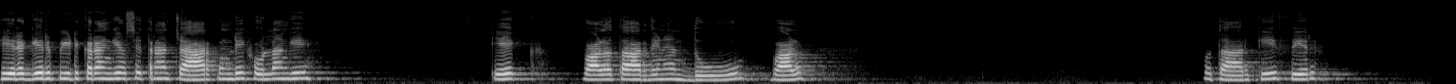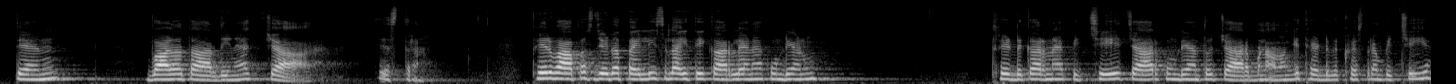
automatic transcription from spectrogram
ਫਿਰ ਅੱਗੇ ਰਿਪੀਟ ਕਰਾਂਗੇ, ਉਸੇ ਤਰ੍ਹਾਂ ਚਾਰ ਕੁੰਡੇ ਖੋਲਾਂਗੇ। ਇੱਕ, ਵਾਲ ਉਤਾਰ ਦੇਣਾ, ਦੋ, ਵਾਲ ਉਤਾਰ ਕੇ ਫਿਰ ਤਿੰਨ, ਵਾਲ ਉਤਾਰ ਦੇਣਾ, ਚਾਰ। ਇਸ ਤਰ੍ਹਾਂ। ਫਿਰ ਵਾਪਸ ਜਿਹੜਾ ਪਹਿਲੀ ਸਿਲਾਈ ਤੇ ਕਰ ਲੈਣਾ ਕੁੰਡਿਆਂ ਨੂੰ ਥ੍ਰੈਡ ਕਰਨਾ ਪਿੱਛੇ, ਚਾਰ ਕੁੰਡਿਆਂ ਤੋਂ ਚਾਰ ਬਣਾਵਾਂਗੇ ਥ੍ਰੈਡ ਵੇਖੋ ਇਸ ਤਰ੍ਹਾਂ ਪਿੱਛੇ ਹੀ ਹੈ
